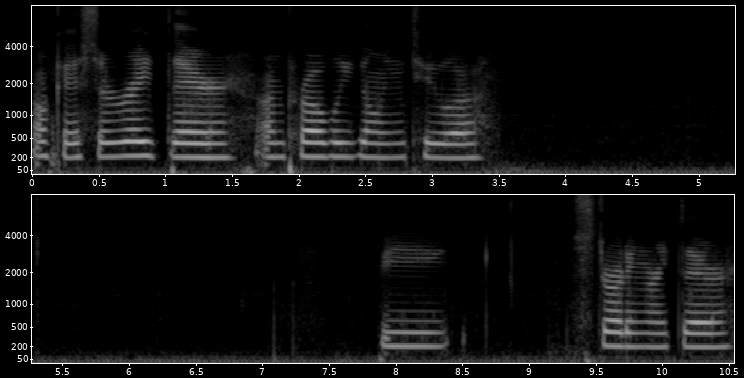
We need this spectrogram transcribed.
Okay, so right there, I'm probably going to, uh, be starting right there.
